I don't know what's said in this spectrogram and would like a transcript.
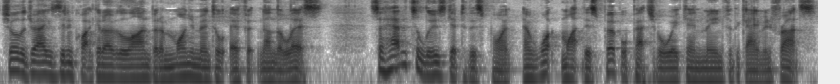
Sure, the Dragons didn't quite get over the line, but a monumental effort nonetheless. So, how did Toulouse get to this point, and what might this purple patch of a weekend mean for the game in France?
